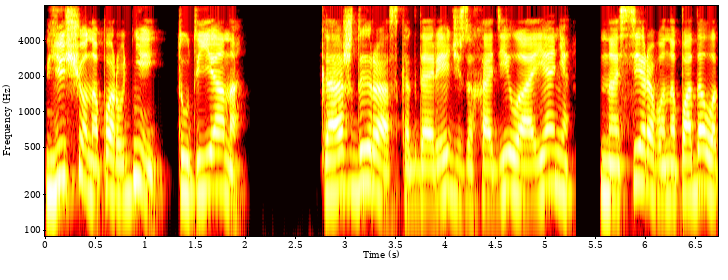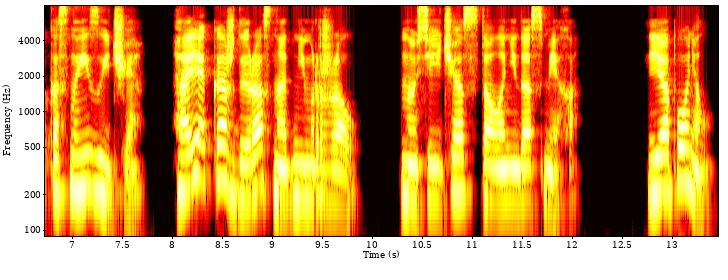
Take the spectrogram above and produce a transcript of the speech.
Еще на пару дней. Тут Яна. Каждый раз, когда речь заходила о Яне, на Серого нападало косноязычие. а я каждый раз над ним ржал. Но сейчас стало не до смеха. Я понял.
